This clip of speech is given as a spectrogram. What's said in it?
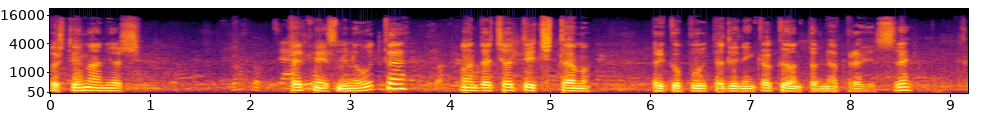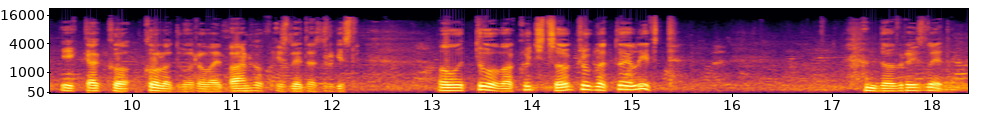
Pošto imam još 15 minuta, onda ću otići tamo preko puta da vidim kako je on to napravio sve i kako kolodvor ovaj Bahnhof izgleda s druge strane. Ovo tu, ova kućica okrugla, to je lift. Dobro izgleda.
